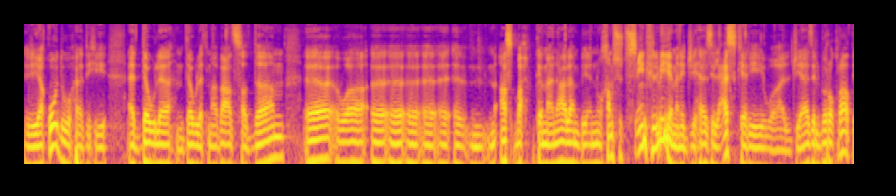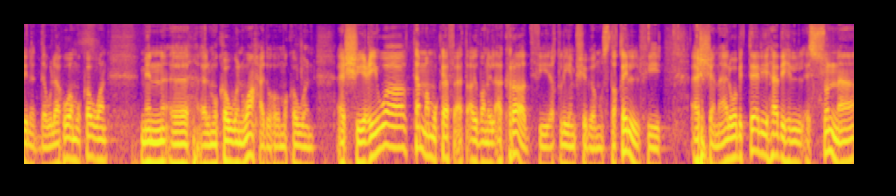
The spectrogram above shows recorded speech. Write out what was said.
يقودوا هذه الدولة دولة ما بعد صدام وأصبح كما نعلم بأنه 95% من الجهاز العسكري والجهاز البيروقراطي للدولة. هو مكون من المكون واحد وهو مكون الشيعي وتم مكافأة أيضا الأكراد في إقليم شبه مستقل في الشمال. وبالتالي هذه السنة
